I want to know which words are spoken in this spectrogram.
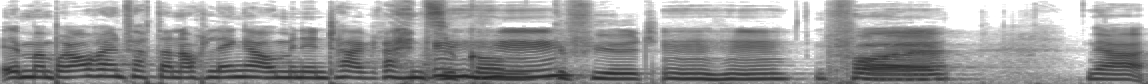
Äh, man braucht einfach dann auch länger, um in den Tag reinzukommen, mhm. gefühlt. Mhm. Voll. voll. Ja,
